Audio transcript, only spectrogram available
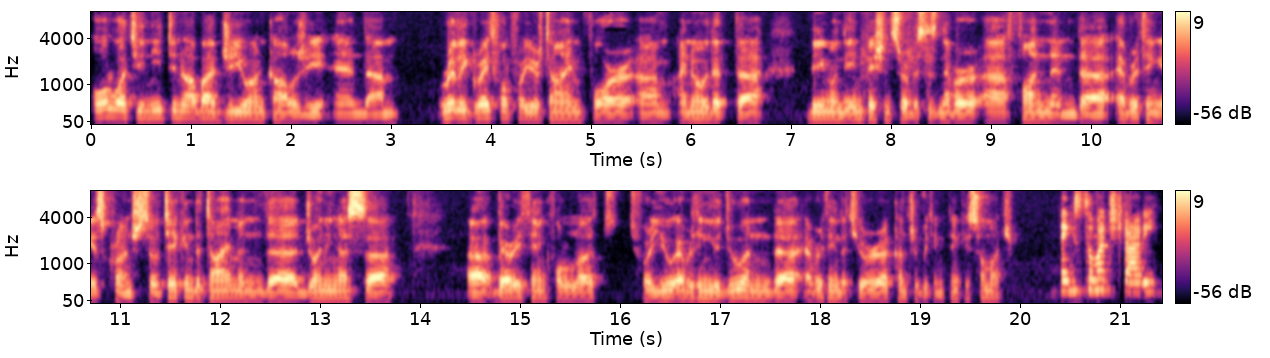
all what you need to know about GU oncology. And um, really grateful for your time. For um, I know that uh, being on the inpatient service is never uh, fun and uh, everything is crunched. So taking the time and uh, joining us, uh, very thankful for you, everything you do, and everything that you're contributing. Thank you so much. Thanks so much, Chadi.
